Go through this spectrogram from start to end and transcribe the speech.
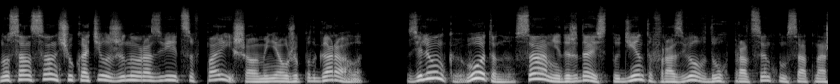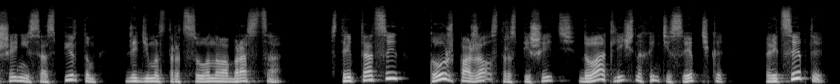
Но Сан Саныч укатил с женой развеяться в Париж, а у меня уже подгорало. Зеленка, вот она, сам, не дожидаясь студентов, развел в двухпроцентном соотношении со спиртом для демонстрационного образца. Стриптоцит? Тоже, пожалуйста, распишитесь. Два отличных антисептика. Рецепты?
